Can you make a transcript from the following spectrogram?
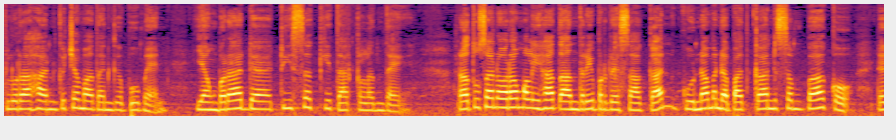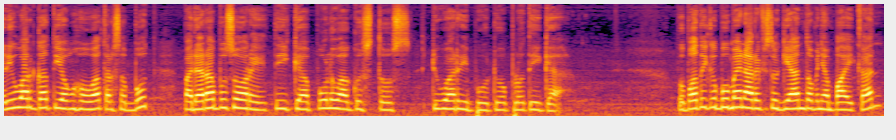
Kelurahan Kecamatan Kebumen yang berada di sekitar Kelenteng. Ratusan orang melihat antri berdesakan guna mendapatkan sembako dari warga Tionghoa tersebut pada Rabu sore 30 Agustus 2023. Bupati Kebumen Arif Sugianto menyampaikan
